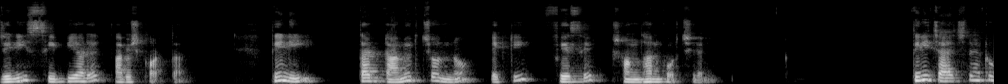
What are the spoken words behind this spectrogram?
যিনি সিপিআর এর আবিষ্কর্তা। তিনি তার ডামির জন্য একটি ফেসের সন্ধান করছিলেন। তিনি চাইছিলেন একটু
